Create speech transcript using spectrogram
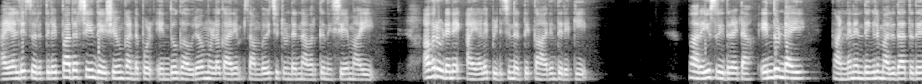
അയാളുടെ സ്വരത്തിലെ പതർച്ചയും ദേഷ്യവും കണ്ടപ്പോൾ എന്തോ ഗൗരവമുള്ള കാര്യം സംഭവിച്ചിട്ടുണ്ടെന്ന് അവർക്ക് നിശ്ചയമായി. അവർ ഉടനെ അയാളെ പിടിച്ചു നിർത്തി കാര്യം തിരക്കി. പറയൂ ശ്രീധരേട്ടാ എന്തുണ്ടായി? കണ്ണൻ എന്തെങ്കിലും അരുതാത്തത്?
